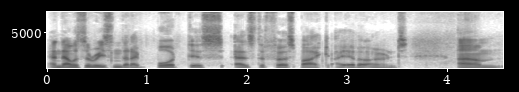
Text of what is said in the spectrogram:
And that was the reason that I bought this as the first bike I ever owned. Um,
